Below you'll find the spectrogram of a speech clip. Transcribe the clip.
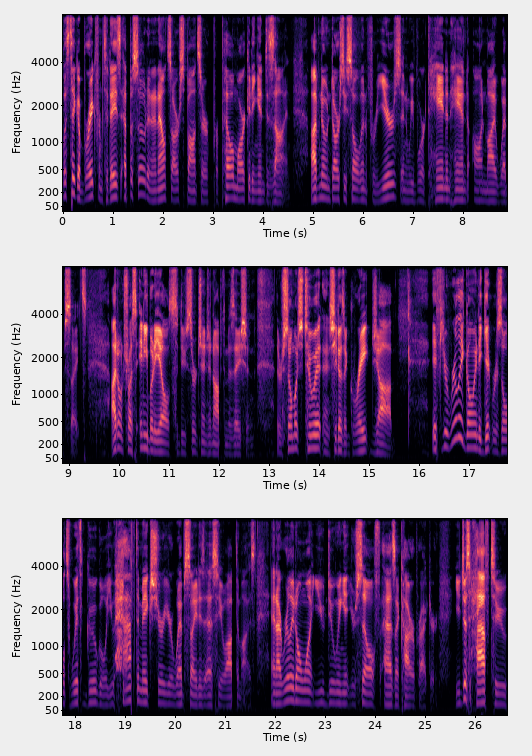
Let's take a break from today's episode and announce our sponsor, Propel Marketing and Design. I've known Darcy Sullivan for years and we've worked hand in hand on my websites. I don't trust anybody else to do search engine optimization. There's so much to it and she does a great job. If you're really going to get results with Google, you have to make sure your website is SEO optimized. And I really don't want you doing it yourself as a chiropractor. You just have to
